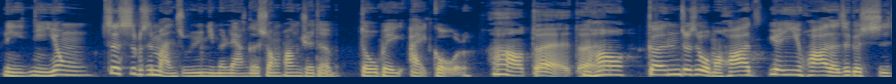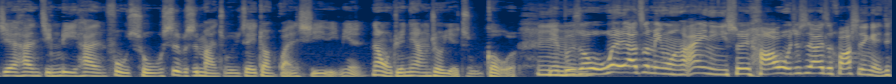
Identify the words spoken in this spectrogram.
你你用这是不是满足于你们两个双方觉得都被爱够了？哦，对对，然后。跟就是我们花愿意花的这个时间和精力和付出，是不是满足于这一段关系里面？那我觉得那样就也足够了。嗯、也不是说我为了要证明我很爱你，所以好，我就是要一直花时间给你，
